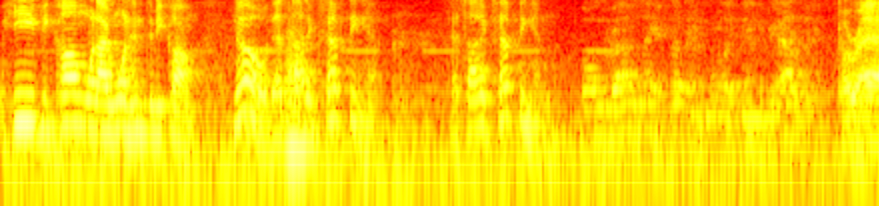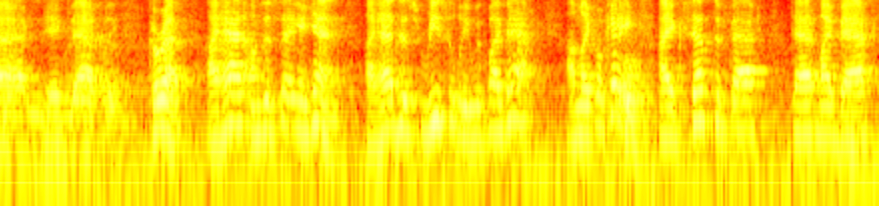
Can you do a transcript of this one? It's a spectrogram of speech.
he become what I want him to become? No, that's not accepting him. That's not accepting him. Well, the rabbi was saying accepting is more like being in reality. Correct. Exactly. Correct. I had, I'm just saying again, I had this recently with my back. I'm like, okay, I accept the fact that my back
